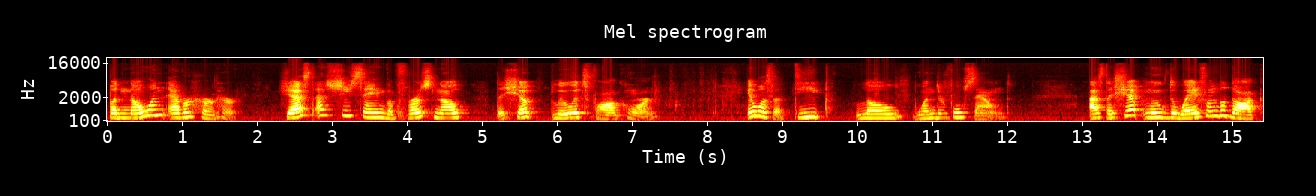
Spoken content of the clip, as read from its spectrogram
but no one ever heard her. Just as she sang the first note, the ship blew its foghorn. It was a deep, low, wonderful sound. As the ship moved away from the dock,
